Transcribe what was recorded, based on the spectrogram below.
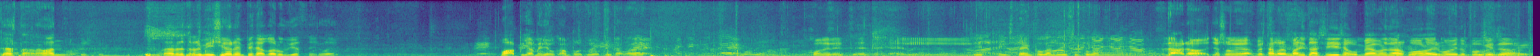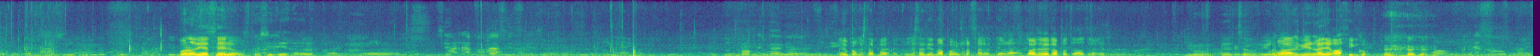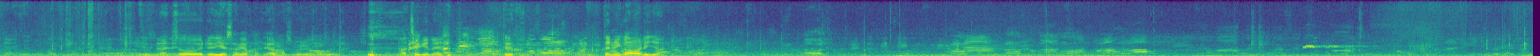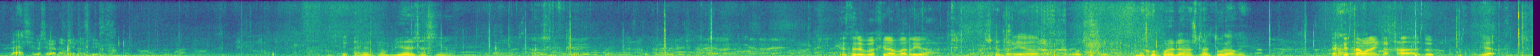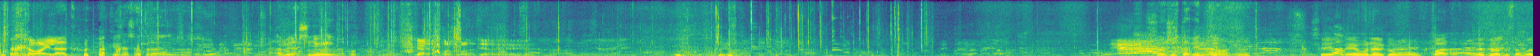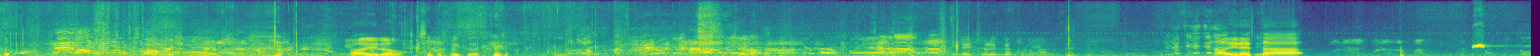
Ya está grabando. La retransmisión empieza con un 10-0, eh. Buah, pilla medio campo, tú, de puta madre. Joder, el. ahí está enfocando y desenfocando. ¿no? No, no, yo solo. Me está con el palito así, según vea por del juego, lo voy a ir moviendo un poquito. Bueno, 10-0. Está así fijado. Sí, casi sí. sí. Romita de nueve. Oye, ¿por qué está, por qué está tirando por el Rafa Santiago? Acabas de ver la patada otra vez. No, ¿qué ha hecho? Igual, ha llegado a 5. Pues Nacho Heredia sabía patear más o menos, creo. ¿Nacho quién es? 13. Técnica amarilla. Ah, vale. Ah, si no se gana mierda, tío. A ver, ampliar es así, ¿no? Así, Este le puede girar para arriba. Es que en realidad, igual sí, pero mejor ponerlo a nuestra altura, ¿o qué? Es que está mal encajada, tú. Ya. Es que baila, tú. Es que esa es otra, ¿eh? Ah, mira, sí, yo creo que mejor. Ya, por culo, tío. eh. Sí, así está bien, tío, más o menos. Sí, habría que poner como un par. A ver, te mando esta pata. Ahí, ¿no? Sí, perfecto, ¿eh? Cholos también. Le he hecho el casco negro. Va directa.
